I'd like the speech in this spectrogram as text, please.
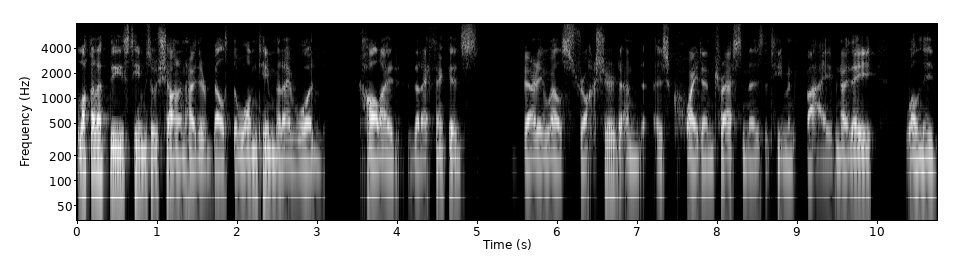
Looking at these teams, O'Shawn, and how they're built, the one team that I would call out that I think is very well structured and is quite interesting is the team in five. Now they will need,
